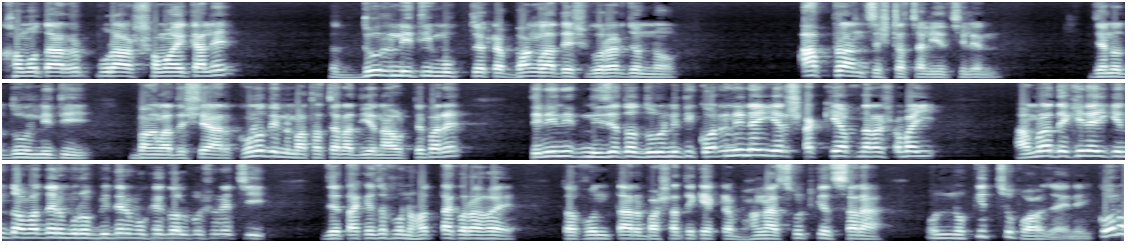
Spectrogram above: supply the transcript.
ক্ষমতার পুরা সময়কালে দুর্নীতি মুক্ত একটা বাংলাদেশ গড়ার জন্য আপ্রাণ চেষ্টা চালিয়েছিলেন, যেন দুর্নীতি বাংলাদেশে আর কোনোদিন মাথাচাড়া দিয়ে না উঠতে পারে। তিনি নিজে তো দুর্নীতি করেনি নাই, এর সাক্ষী আপনারা সবাই। আমরা দেখি নাই কিন্তু আমাদের মুরব্বীদের মুখে গল্প শুনেছি যে তাকে যখন হত্যা করা হয়, তখন তার বাসা থেকে একটা ভাঙা সুটকেস ছাড়া অন্য কিচ্ছু পাওয়া যায় নাই, কোনো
